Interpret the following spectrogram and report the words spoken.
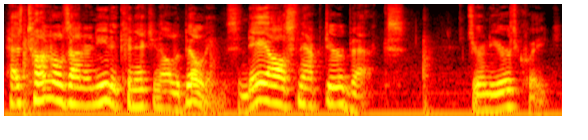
has tunnels underneath it connecting all the buildings, and they all snapped their backs during the earthquake.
